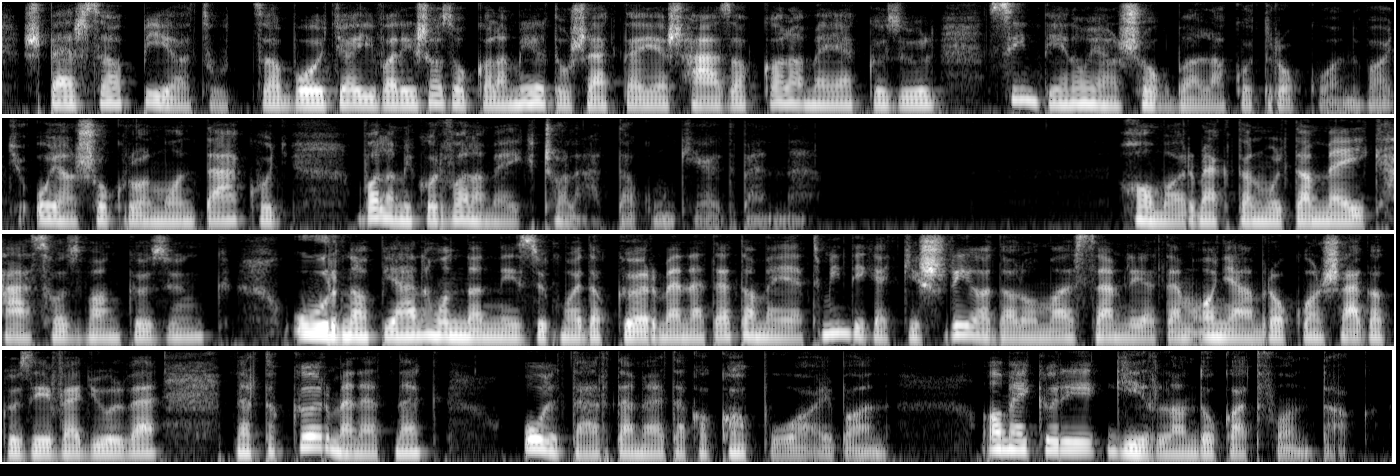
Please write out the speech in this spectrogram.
S persze a piac utca boltjaival és azokkal a méltóságteljes házakkal, amelyek közül szintén olyan sokban lakott rokon, vagy olyan sokról mondták, hogy valamikor valamelyik családtagunk élt benne. Hamar megtanultam, melyik házhoz van közünk. Úrnapján honnan nézzük majd a körmenetet, amelyet mindig egy kis riadalommal szemléltem anyám rokonsága közé vegyülve, mert a körmenetnek oltárt emeltek a kapuajban, amely köré girlandokat fontak.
